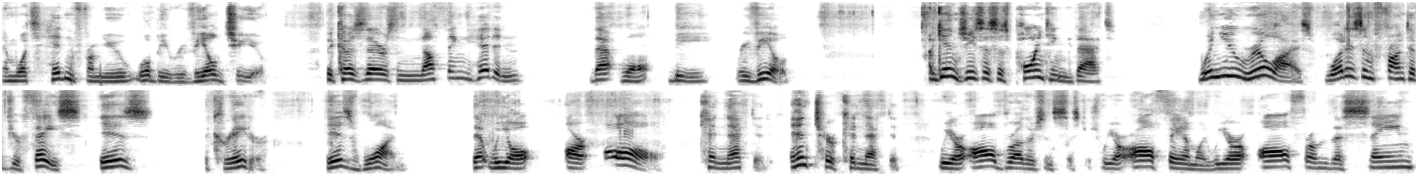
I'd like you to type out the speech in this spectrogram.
and what's hidden from you will be revealed to you. Because there's nothing hidden that won't be revealed. Again, Jesus is pointing that when you realize what is in front of your face is the Creator, is one, that we all are all connected, interconnected. We are all brothers and sisters. We are all family. We are all from the same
